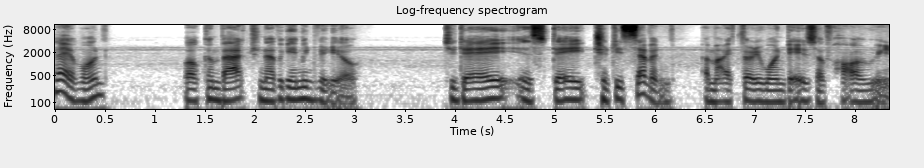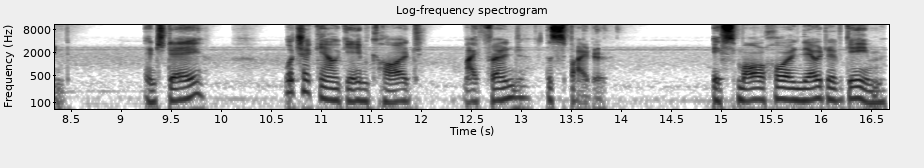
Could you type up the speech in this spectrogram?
Hey everyone, welcome back to another gaming video. Today is day 27 of my 31 days of Halloween. And today, we're checking out a game called My Friend the Spider. A small horror narrative game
